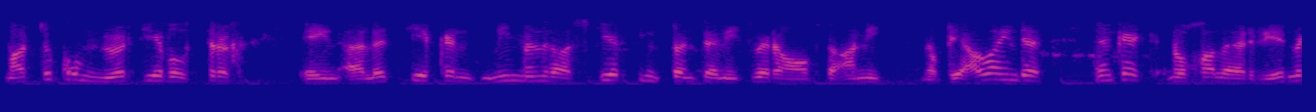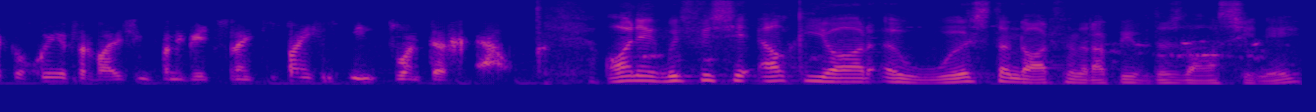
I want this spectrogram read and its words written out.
Maar toe kom Noordheuwel terug en hulle teken nie minder as 14 punte in die tweede helfte aan nie. En op die ou einde dink ek nog al 'n redelike goeie verwysing van die wedstryd 25-11. Anie, ek moet vir sê elke jaar 'n hoë standaard van rugby wat ons daar sien, hè.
